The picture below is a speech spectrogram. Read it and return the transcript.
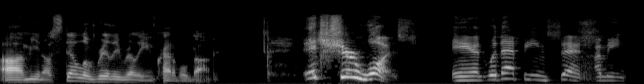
um, you know, still a really, really incredible dunk. It sure was. And with that being said, I mean,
